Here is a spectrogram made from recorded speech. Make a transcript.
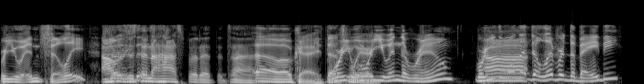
Were you in Philly? I was just in the hospital at the time. Oh, okay. That's were you weird. were you in the room? Were you the one Uh, that delivered the baby?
